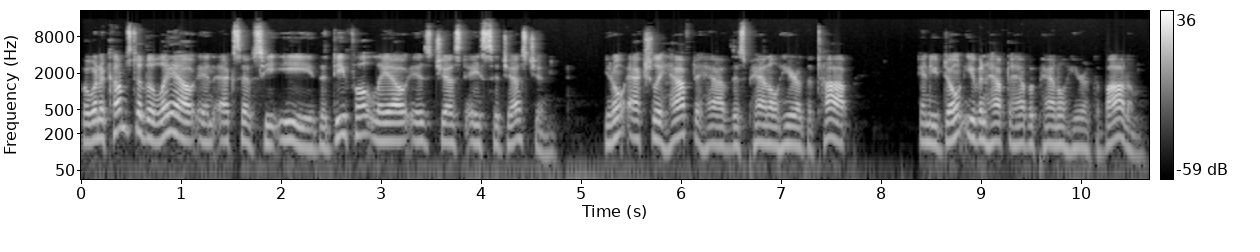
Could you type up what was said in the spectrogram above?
But when it comes to the layout in XFCE, the default layout is just a suggestion. You don't actually have to have this panel here at the top, and you don't even have to have a panel here at the bottom.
